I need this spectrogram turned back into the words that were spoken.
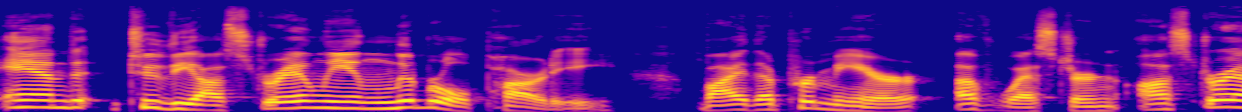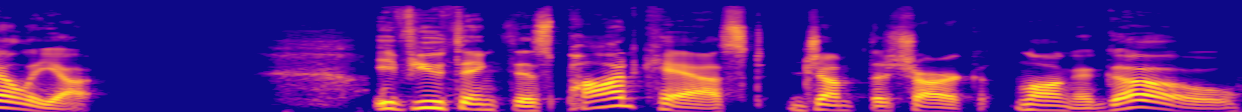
and to the Australian Liberal Party by the Premier of Western Australia. If you think this podcast jumped the shark long ago,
